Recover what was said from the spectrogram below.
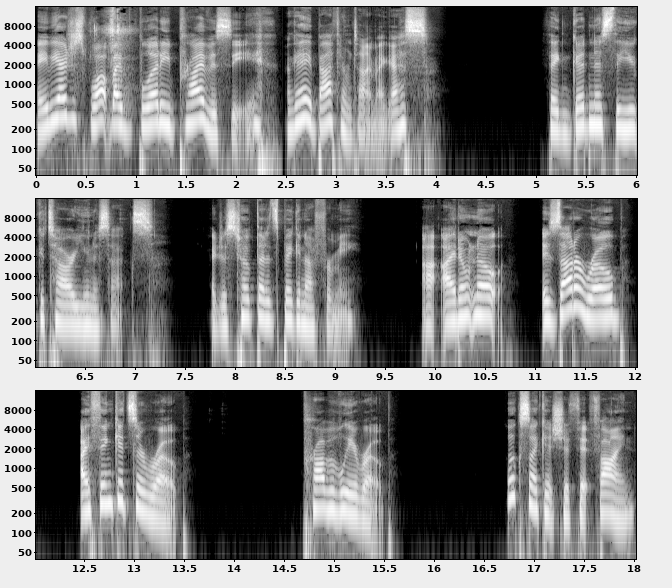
Maybe I just want my bloody privacy. okay, bathroom time, I guess. Thank goodness the yukata are unisex. I just hope that it's big enough for me. I, I don't know. Is that a robe? I think it's a robe. Probably a robe. Looks like it should fit fine.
